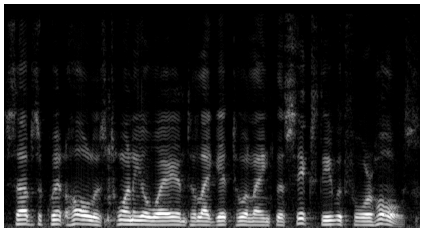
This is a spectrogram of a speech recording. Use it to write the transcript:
subsequent hole is 20 away until I get to a length of 60 with four holes.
